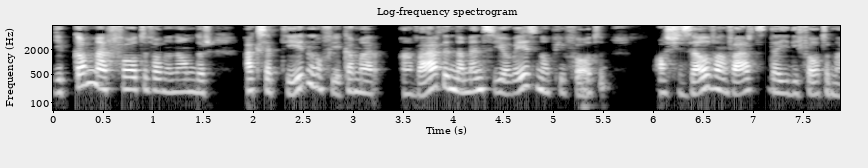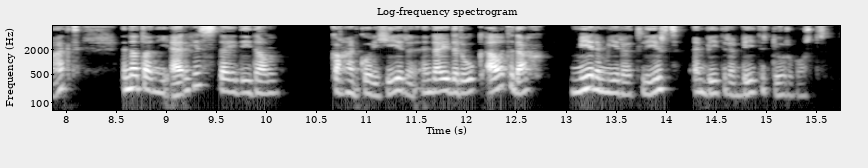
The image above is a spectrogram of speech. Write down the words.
Je kan maar fouten van een ander accepteren of je kan maar aanvaarden dat mensen jou wijzen op je fouten. Als je zelf aanvaardt dat je die fouten maakt en dat dat niet erg is, dat je die dan kan gaan corrigeren en dat je er ook elke dag meer en meer uit leert en beter en beter door wordt.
